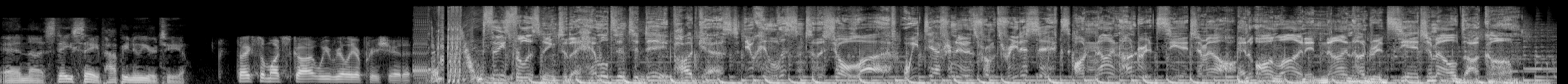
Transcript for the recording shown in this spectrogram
And uh, stay safe. Happy New Year to you. Thanks so much, Scott. We really appreciate it. Thanks for listening to the Hamilton Today podcast. You can listen to the show live weekday afternoons from 3 to 6 on 900 CHML and online at 900CHML.com.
